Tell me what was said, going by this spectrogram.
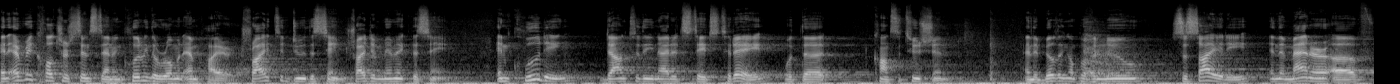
And every culture since then, including the Roman Empire, tried to do the same, tried to mimic the same, including down to the United States today with the Constitution and the building up of a new society in the manner of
